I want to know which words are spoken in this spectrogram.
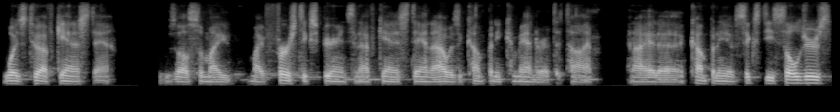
was to Afghanistan. It was also my my first experience in Afghanistan. I was a company commander at the time, and I had a company of 60 soldiers.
